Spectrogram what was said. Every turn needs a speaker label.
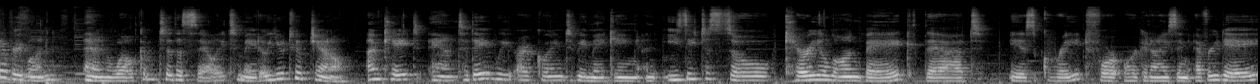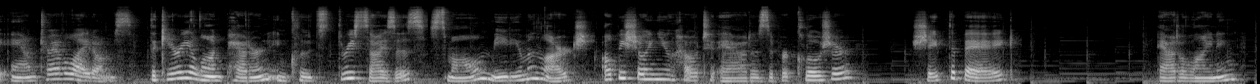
Speaker 1: Hi everyone and welcome to the Sallie Tomato YouTube channel. I'm Kate and today we are going to be making an easy to sew carry along bag that is great for organizing everyday and travel items. The carry along pattern includes three sizes, small, medium, and large. I'll be showing you how to add a zipper closure, shape the bag, add a lining,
